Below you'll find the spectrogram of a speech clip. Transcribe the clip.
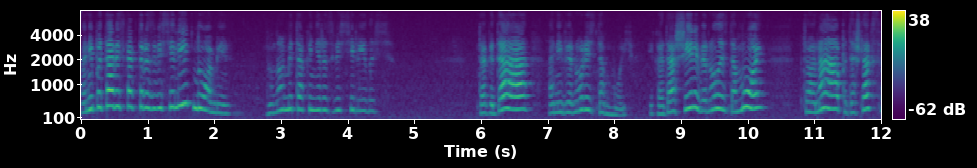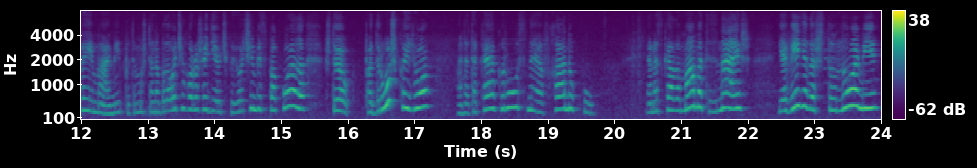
Они пытались как-то развеселить Номи, но Номи так и не развеселилась. Тогда они вернулись домой. И когда Шири вернулась домой, то она подошла к своей маме, потому что она была очень хорошая девочка и очень беспокоила, что подружка ее, она такая грустная в Хануку. И она сказала, мама, ты знаешь, я видела, что Номи,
